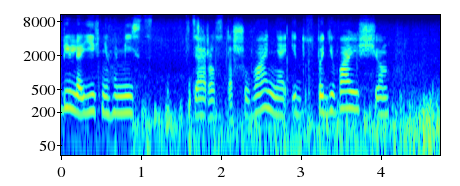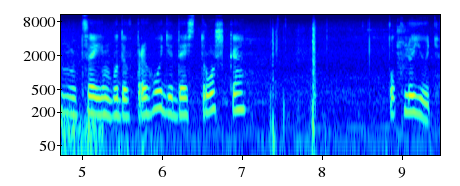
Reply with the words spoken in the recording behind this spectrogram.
біля їхнього місця розташування. І сподіваюся, що це їм буде в пригоді десь трошки поклюють.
